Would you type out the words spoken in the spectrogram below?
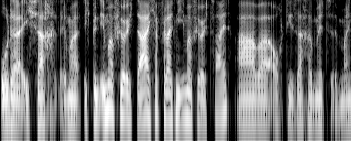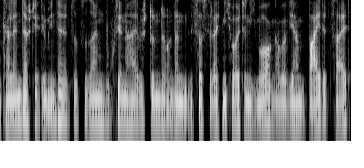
oder ich sage immer, ich bin immer für euch da, ich habe vielleicht nicht immer für euch Zeit, aber auch die Sache mit, mein Kalender steht im Internet sozusagen, bucht ihr eine halbe Stunde und dann ist das vielleicht nicht heute, nicht morgen, aber wir haben beide Zeit,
